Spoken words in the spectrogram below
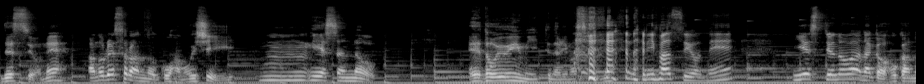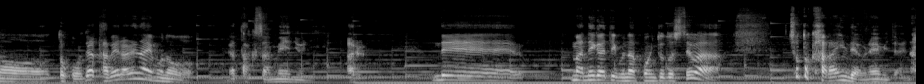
ですよね。あのレストランのご飯美味しい？うーん、Yes and No。え、どういう意味？ってなりますよね。なりますよね。イエスっていうのはなんか他のところでは食べられないものがたくさんメニューにある。で、まあネガティブなポイントとしては、ちょっと辛いんだよね、みたいな。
